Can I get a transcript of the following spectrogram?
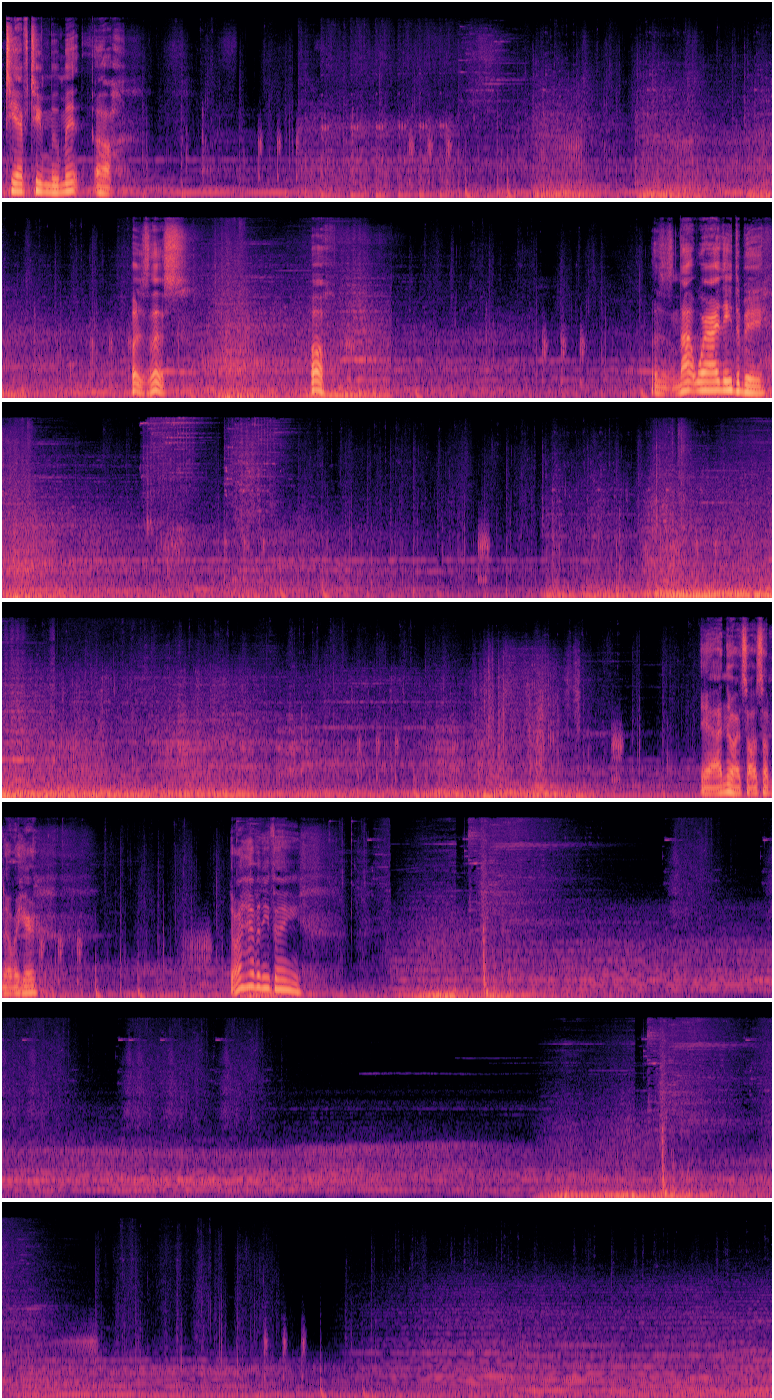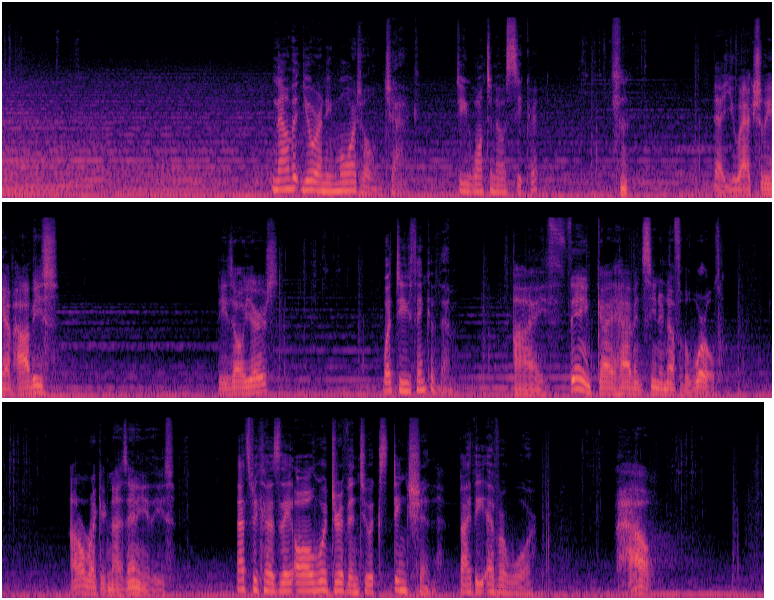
TF2 movement. Ugh. What is this? Oh. This is not where I need to be. Yeah, I know I saw something over here. Do I have anything? Now that you're an immortal, Jack, do you want to know a secret? Hmm. That you actually have hobbies? These all yours? What do you think of them? I think I haven't seen enough of the world. I don't recognize any of these. That's because they all were driven to extinction by the Everwar. How?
